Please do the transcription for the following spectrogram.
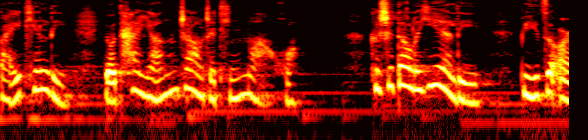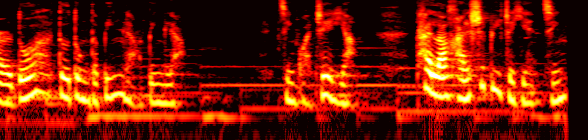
白天里有太阳照着，挺暖和，可是到了夜里，鼻子、耳朵都冻得冰凉冰凉。尽管这样，太郎还是闭着眼睛，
